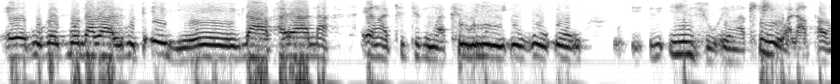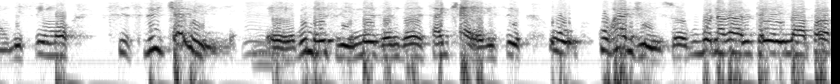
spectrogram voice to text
eh kuke kubonakala ukuthi eye lapha yana engathithi kungakhiwa i- u- u- u- i- indlu engakhiwa lapha ngoba isimo si- sitshelile eh kunezimo ezenze satshela isi kuhanjiswe kubonakala ukuthi hey, lapha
